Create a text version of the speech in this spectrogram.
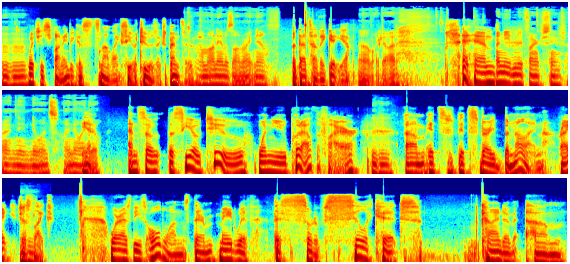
mm-hmm. which is funny because it's not like CO2 is expensive. I'm on Amazon right now. But that's how they get you. Oh my god. and I need new fire extinguishers. I need new ones. I know I yeah. do. And so the CO2, when you put out the fire, mm-hmm. um, it's it's very benign, right? Just mm-hmm. like, whereas these old ones, they're made with this sort of silicate kind of um,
